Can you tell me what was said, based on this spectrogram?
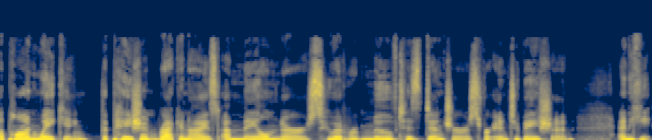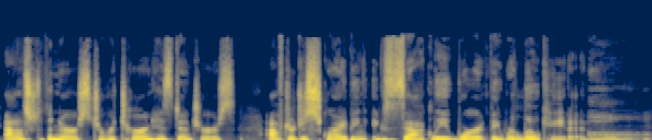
Upon waking, the patient recognized a male nurse who had removed his dentures for intubation, and he asked the nurse to return his dentures after describing exactly where they were located. Oh.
